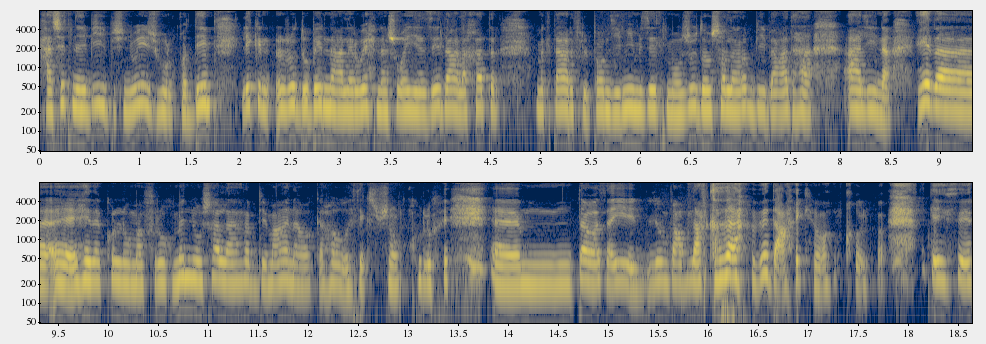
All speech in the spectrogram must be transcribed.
حاجتنا به باش نواجهه القدام. لكن نردوا بالنا على رواحنا شوية زاد على خاطر ماك تعرف البانديمي مازالت موجودة وإن شاء الله ربي بعدها علينا هذا آه هذا كله مفروغ منه وإن شاء الله ربي معنا وكهو. هذاك باش نقولوا؟ توا سيد اليوم بعد العقدة بدعة كما نقولوا. كيف إن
